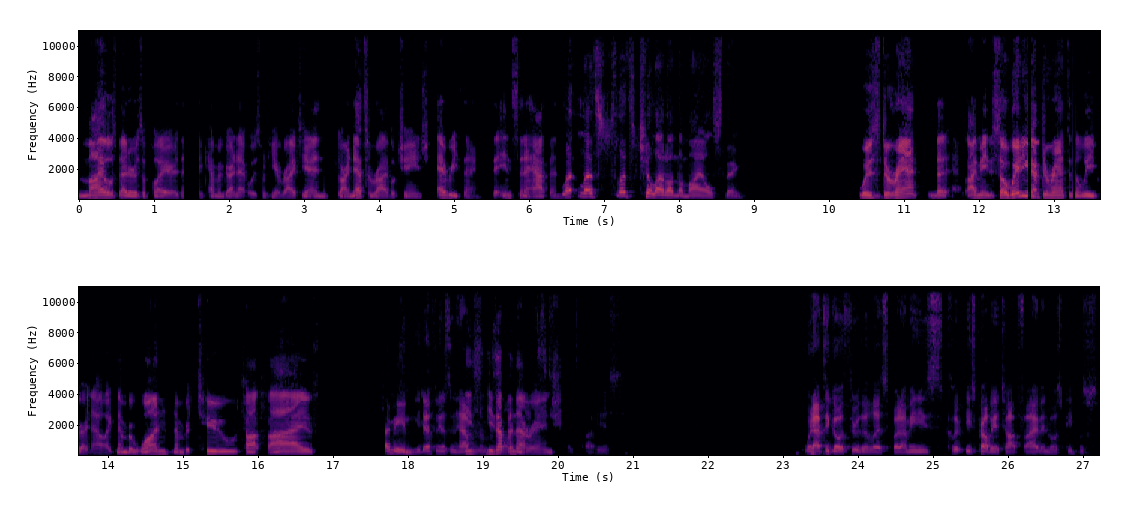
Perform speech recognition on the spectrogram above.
miles better as a player than Kevin Garnett was when he arrived here. And Garnett's arrival changed everything the instant it happened. let let's let's chill out on the Miles thing. Was Durant the? I mean, so where do you have Durant in the league right now? Like number one, number two, top five. I mean, He definitely doesn't have. He's- he's up in that That's- range. That's obvious. Would have to go through the list, but I mean, he's clear, he's probably a top five in most people's.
